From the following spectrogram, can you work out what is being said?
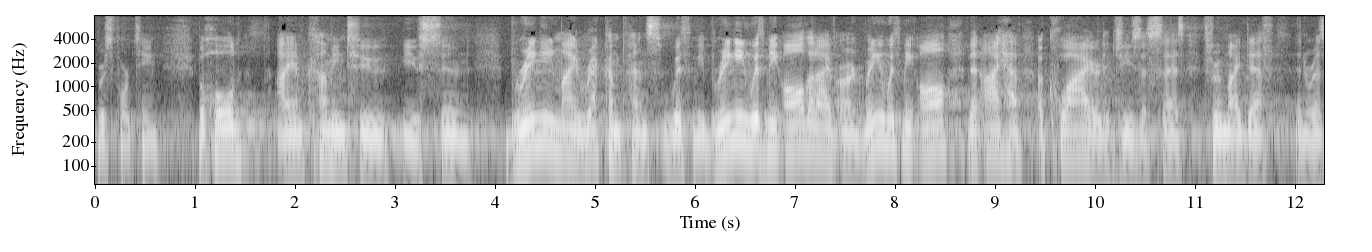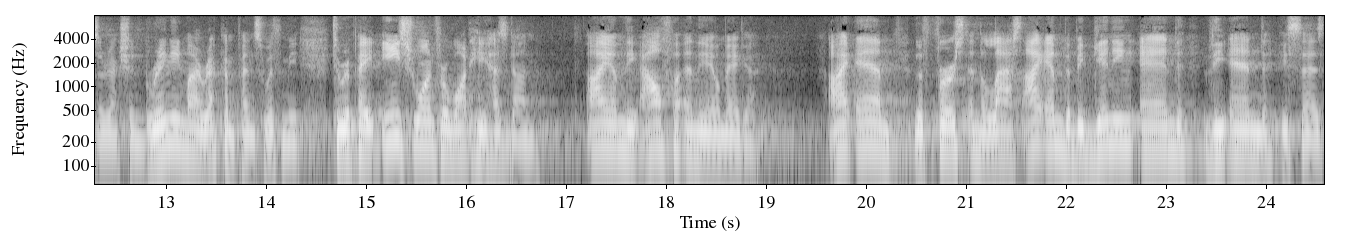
verse 14. Behold, I am coming to you soon, bringing my recompense with me, bringing with me all that I've earned, bringing with me all that I have acquired, Jesus says, through my death and resurrection, bringing my recompense with me to repay each one for what he has done. I am the Alpha and the Omega. I am the first and the last. I am the beginning and the end, he says.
